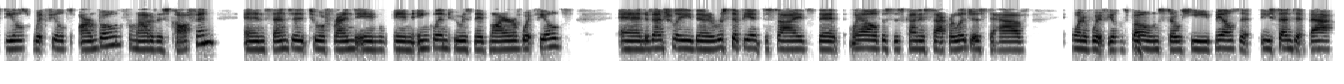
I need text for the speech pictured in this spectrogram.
steals Whitefield's arm bone from out of his coffin and sends it to a friend in, in England who is an admirer of Whitefield's. And eventually the recipient decides that, well, this is kind of sacrilegious to have one of Whitefield's bones. So he mails it, he sends it back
